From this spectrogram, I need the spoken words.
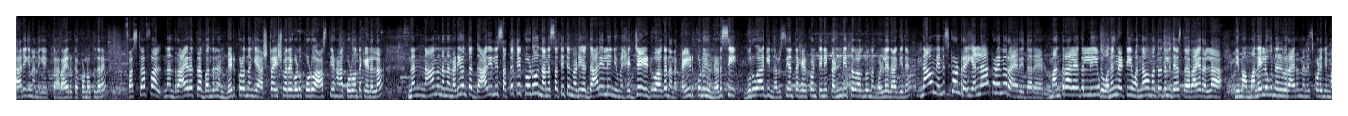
ದಾರಿಗೆ ನನಗೆ ರಾಯರು ಕರ್ಕೊಂಡು ಹೋಗ್ತಿದ್ದಾರೆ. ಫಸ್ಟ್ ಆಫ್ ಆಲ್ ನಾನು ರಾಯರ ಹತ್ರ ಬಂದರೆ ನಾನು ಬೇಡ್ಕೊಳ್ಳೋದು ನನಗೆ ಅಷ್ಟ ಐಶ್ವರ್ಯಗಳು ಕೊಡು, ಆಸ್ತಿ ಹಣ ಕೊಡು ಅಂತ ಕೇಳಲ್ಲ. ನನ್ನ ನಾನು ನನ್ನ ನಡೆಯುವಂಥ ದಾರಿಯಲ್ಲಿ ಸತ್ಯತೆ ಕೊಡು, ನನ್ನ ಸತ್ಯತೆ ನಡೆಯೋ ದಾರಿಯಲ್ಲಿ ನೀವು ಹೆಜ್ಜೆ ಇಡುವಾಗ ನನ್ನ ಕೈ ಹಿಡ್ಕೊಂಡು ನೀವು ನಡೆಸಿ, ಗುರುವಾಗಿ ನಡೆಸಿ ಅಂತ ಹೇಳ್ಕೊಳ್ತೀನಿ ಖಂಡಿತವಾಗ್ಲೂ ನಂಗೆ ಒಳ್ಳೇದಾಗಿದೆ. ನಾವು ನೆನೆಸ್ಕೊಂಡ್ರೆ ಎಲ್ಲ ಕಡೆನೂ ರಾಯರಿದ್ದಾರೆ ಮಂತ್ರಾಲಯದಲ್ಲಿ ಒನಂಗ್ನಟ್ಟಿ, ಹೊನ್ನಾವ ಮಂತ್ರದಲ್ಲಿ ದೇವಸ್ಥಾನ ರಾಯರಲ್ಲ. ನಿಮ್ಮ ಮನೆಯಲ್ಲೂ ನೀವು ರಾಯರ ನೆನೆಸ್ಕೊಳ್ಳಿ, ನಿಮ್ಮ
